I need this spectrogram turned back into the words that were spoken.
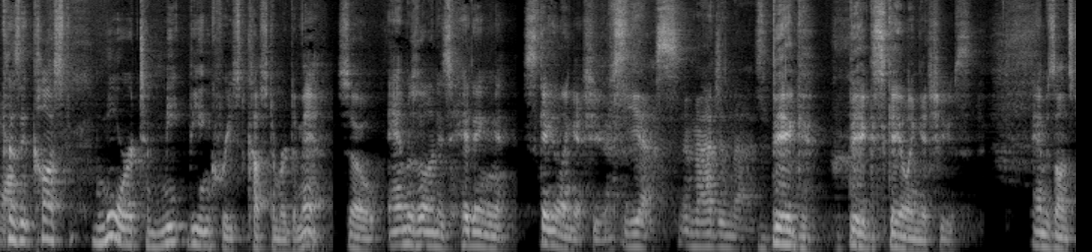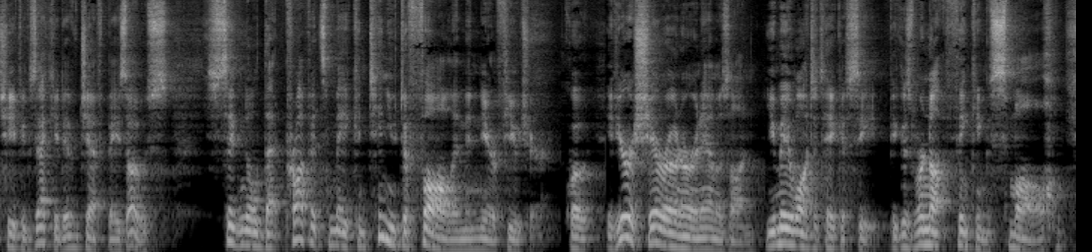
Because it costs more to meet the increased customer demand. So Amazon is hitting scaling issues Yes. Imagine that. big, big scaling issues. Amazon's chief executive, Jeff Bezos, signaled that profits may continue to fall in the near future. Quote, if you're a share owner in Amazon, you may want to take a seat because we're not thinking small.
